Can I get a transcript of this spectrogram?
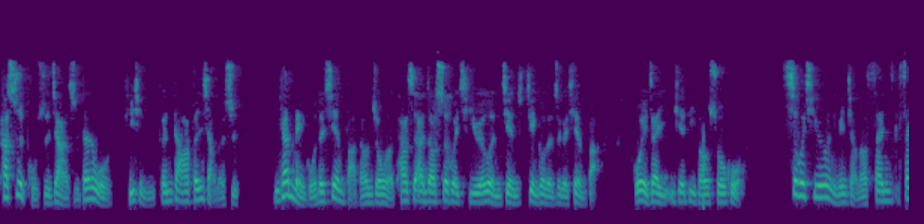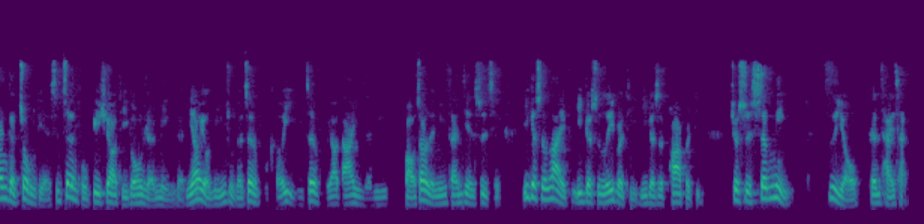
它是普世价值。但是我提醒跟大家分享的是，你看美国的宪法当中啊，它是按照社会契约论建建构的这个宪法，我也在一些地方说过，社会契约论里面讲到三三个重点是政府必须要提供人民的，你要有民主的政府可以，政府要答应人民保障人民三件事情，一个是 life，一个是 liberty，一个是 property，就是生命、自由跟财产。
